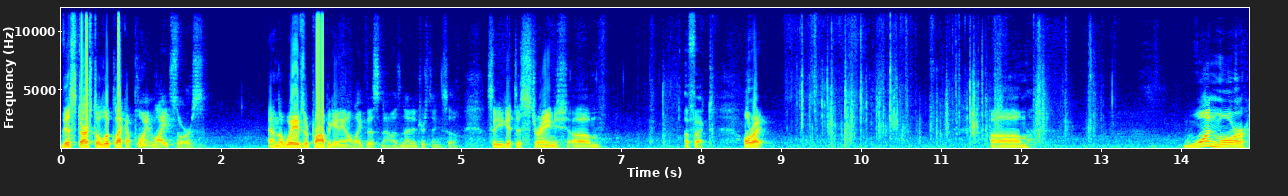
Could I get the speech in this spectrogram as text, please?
this starts to look like a point light source and the waves are propagating out like this now isn't that interesting. So, so you get this strange um, effect. All right. Um, one more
